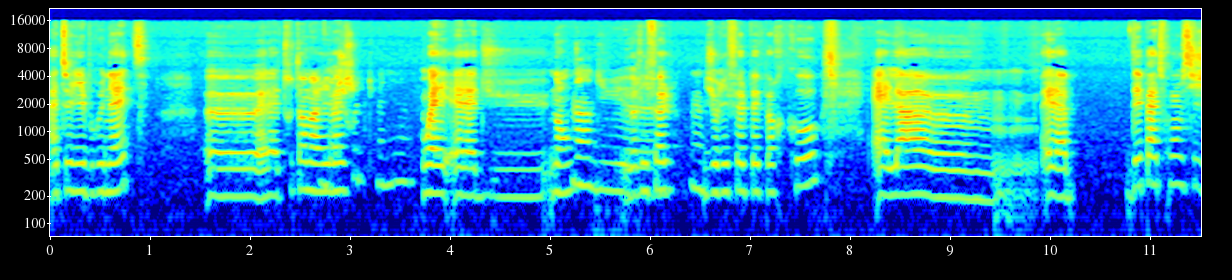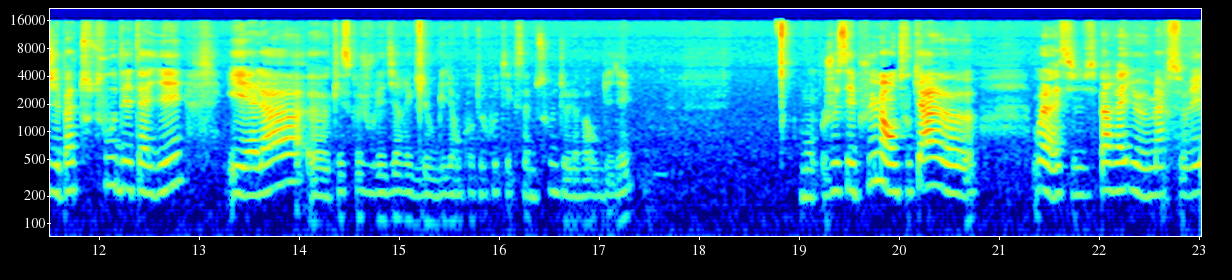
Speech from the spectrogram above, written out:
atelier brunette. Elle a tout un La arrivage. chouette, tu m'as dit, non Ouais, elle a du. Non, Non, du... Le Riffle, mm. du Riffle Pepper Co. Elle a, elle a des patrons aussi, j'ai pas tout, tout détaillé. Et elle a, euh, qu'est-ce que je voulais dire et que j'ai oublié en cours de route et que ça me saoule de l'avoir oublié. Bon, je sais plus, mais en tout cas, euh, voilà, c'est pareil, euh, mercerie,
